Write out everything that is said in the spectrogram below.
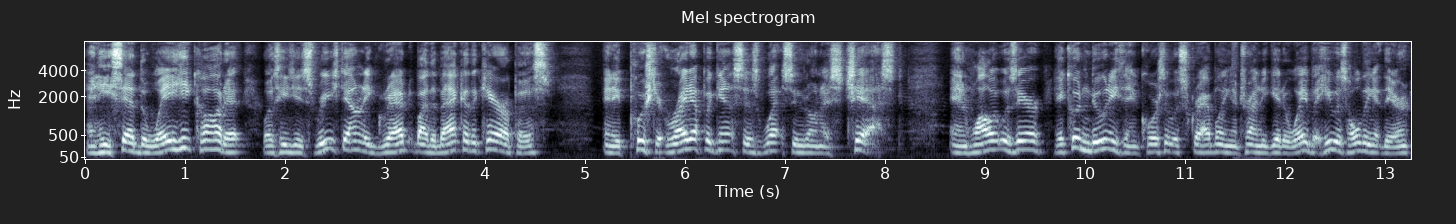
And he said the way he caught it was he just reached down and he grabbed it by the back of the carapace and he pushed it right up against his wetsuit on his chest. And while it was there, it couldn't do anything. Of course, it was scrabbling and trying to get away, but he was holding it there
